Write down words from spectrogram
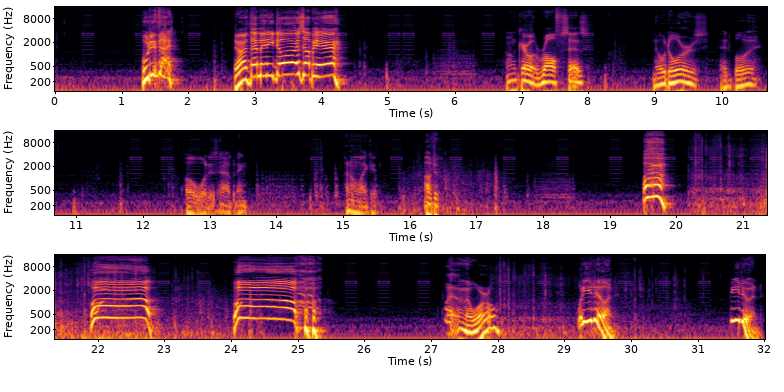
Who did that? There aren't that many doors up here! I don't care what Rolf says. No doors, head boy. Oh, what is happening? I don't like it. I'll do. Ah! Oh! Oh! what in the world? What are you doing? What are you doing?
